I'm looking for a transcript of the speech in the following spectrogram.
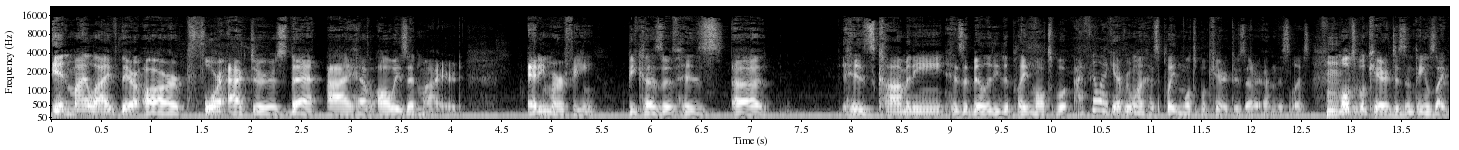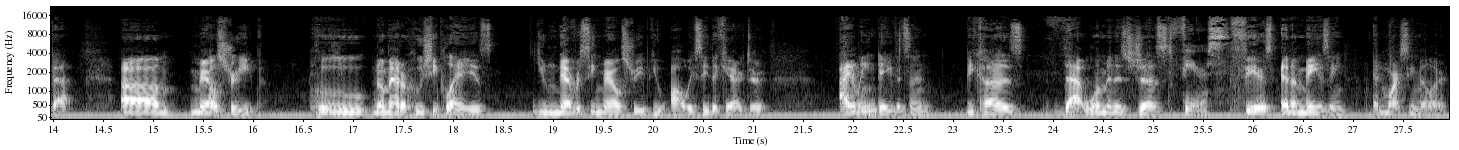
in my life, there are four actors that I have always admired Eddie Murphy, because of his. Uh, his comedy, his ability to play multiple. I feel like everyone has played multiple characters that are on this list. Multiple characters and things like that. Um, Meryl Streep, who no matter who she plays, you never see Meryl Streep. You always see the character. Eileen Davidson, because that woman is just Fierce. fierce and amazing and Marci Miller.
